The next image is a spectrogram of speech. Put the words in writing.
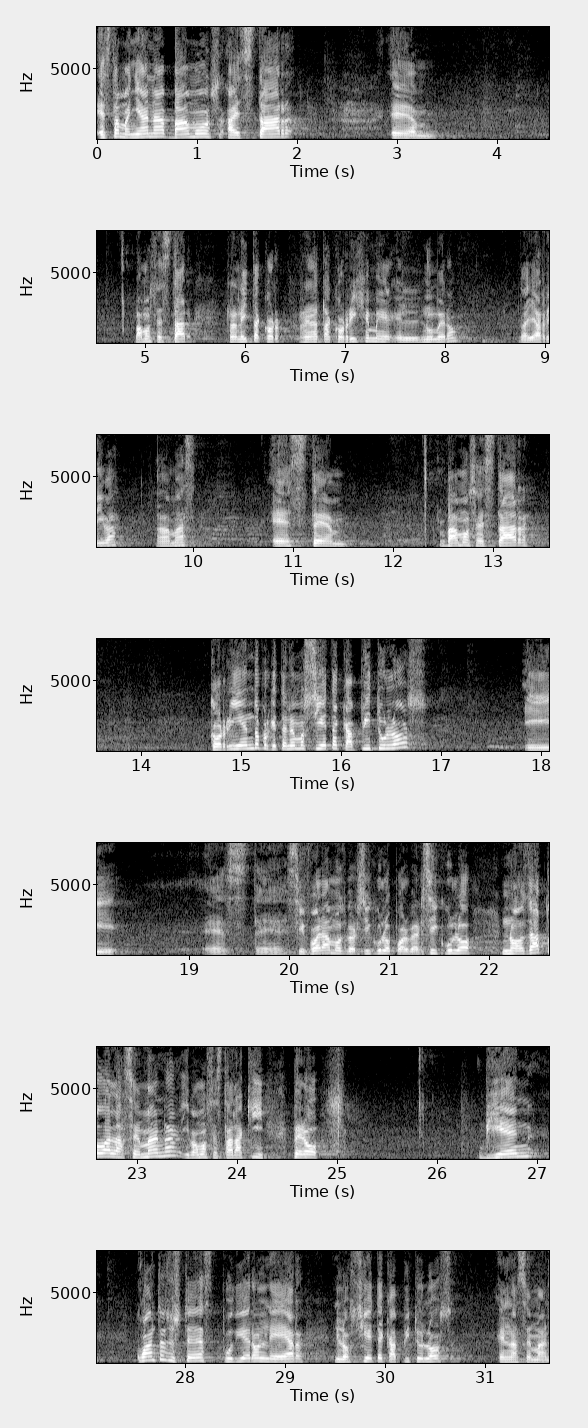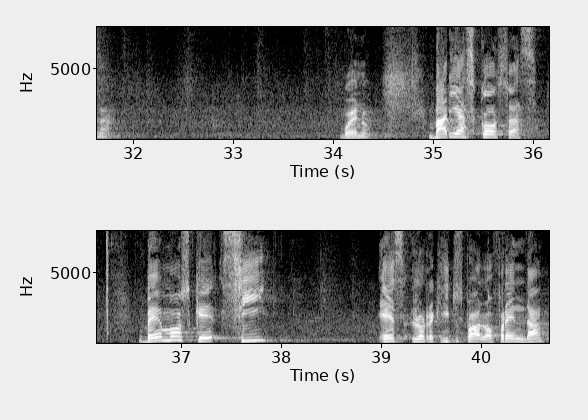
esta mañana vamos a estar, em, vamos a estar, Renata, Renata, corrígeme el número de allá arriba, nada más. Este, vamos a estar corriendo porque tenemos siete capítulos y este, si fuéramos versículo por versículo, nos da toda la semana y vamos a estar aquí. Pero bien, ¿cuántos de ustedes pudieron leer los siete capítulos en la semana? Bueno, varias cosas. Vemos que sí es los requisitos para la ofrenda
